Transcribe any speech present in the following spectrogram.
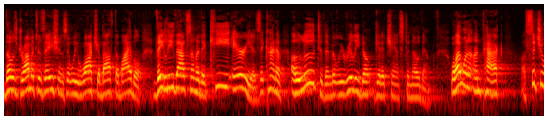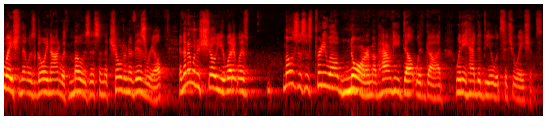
those dramatizations that we watch about the Bible, they leave out some of the key areas. They kind of allude to them, but we really don't get a chance to know them. Well, I want to unpack a situation that was going on with Moses and the children of Israel, and then I want to show you what it was Moses' is pretty well norm of how he dealt with God when he had to deal with situations.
